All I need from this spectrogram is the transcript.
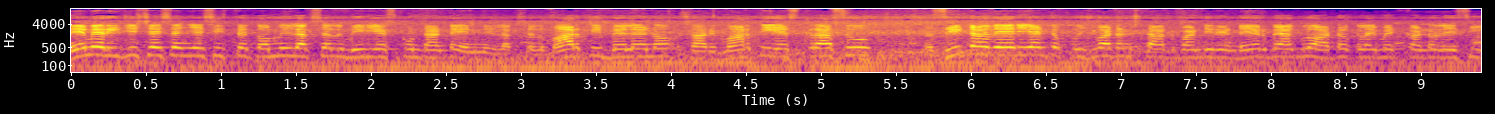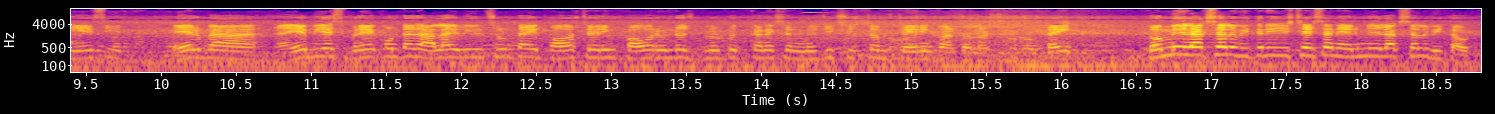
మేమే రిజిస్ట్రేషన్ చేసి ఇస్తే తొమ్మిది లక్షలు మీరు చేసుకుంటా అంటే ఎనిమిది లక్షలు. Maruti Baleno sorry Maruti S Cross Zeta variant push button start బండి రెండు ఎయిర్ బ్యాగ్లు auto climate control AC AC air ABS brake ఉంటుంది అలాగే వీల్స్ ఉంటాయి power steering power windows Bluetooth connection music system steering controllers కూడా ఉంటాయి. తొమ్మిది లక్షలు విత్ రిజిస్ట్రేషన్ ఎనిమిది లక్షలు వితౌట్.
